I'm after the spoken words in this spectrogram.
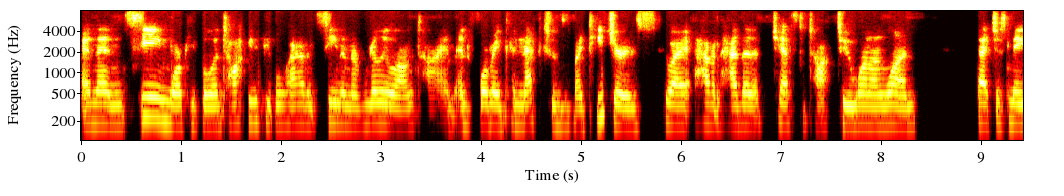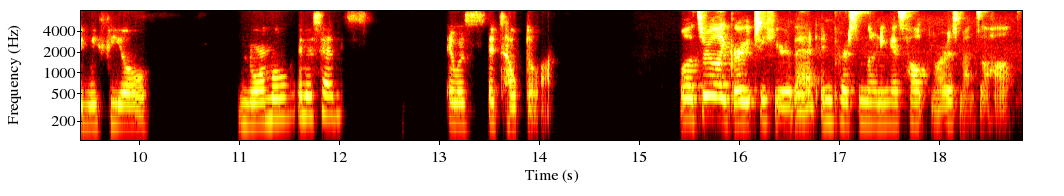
And then seeing more people and talking to people who I haven't seen in a really long time and forming connections with my teachers who I haven't had the chance to talk to one on one, that just made me feel normal in a sense. It was, it's helped a lot. Well, it's really great to hear that in person learning has helped Nora's mental health.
